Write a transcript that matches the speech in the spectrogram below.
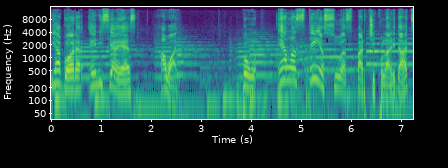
e agora NCIS Hawaii. Bom, elas têm as suas particularidades.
